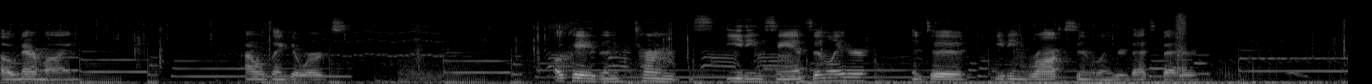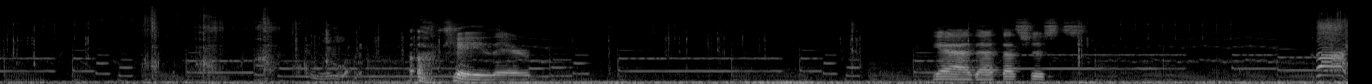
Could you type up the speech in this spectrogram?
Oh, never mind. I don't think it works. Okay, then turn eating sand simulator into eating rock simulator. That's better. Okay, there. Yeah, that that's just. Ah!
